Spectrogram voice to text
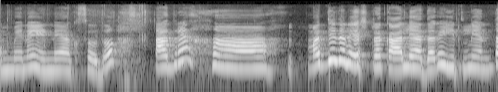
ಒಮ್ಮೆನೇ ಎಣ್ಣೆ ಹಾಕ್ಸೋದು. ಆದರೆ ಮಧ್ಯದಲ್ಲಿ ಎಷ್ಟು ಖಾಲಿ ಆದಾಗ ಇರಲಿ ಅಂತ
